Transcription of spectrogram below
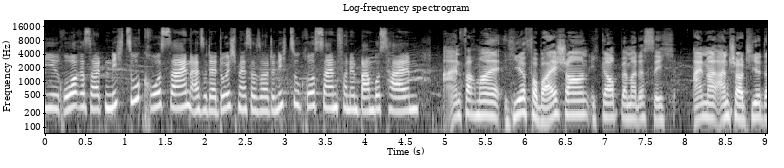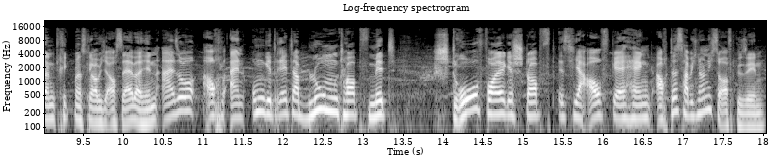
Die Rohre sollten nicht zu groß sein, also der Durchmesser sollte nicht zu groß sein von den Bambushalmen. Einfach mal hier vorbeischauen. Ich glaube, wenn man das sich einmal anschaut hier, dann kriegt man es, glaube ich, auch selber hin. Also auch ein umgedrehter Blumentopf mit Stroh vollgestopft ist hier aufgehängt. Auch das habe ich noch nicht so oft gesehen.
